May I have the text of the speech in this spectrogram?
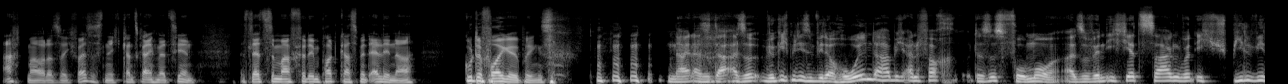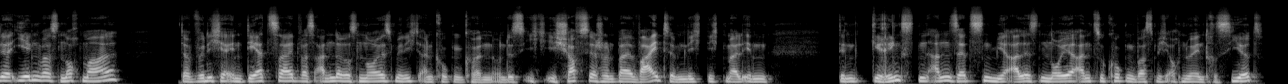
achtmal oder so, ich weiß es nicht, kann es gar nicht mehr erzählen. Das letzte Mal für den Podcast mit Elena. Gute Folge übrigens. Nein, also da, also wirklich mit diesem Wiederholen, da habe ich einfach, das ist FOMO. Also wenn ich jetzt sagen würde, ich spiele wieder irgendwas nochmal, da würde ich ja in der Zeit was anderes Neues mir nicht angucken können. Und es, ich, ich schaffe es ja schon bei weitem nicht, nicht mal in den geringsten Ansätzen mir alles Neue anzugucken, was mich auch nur interessiert.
